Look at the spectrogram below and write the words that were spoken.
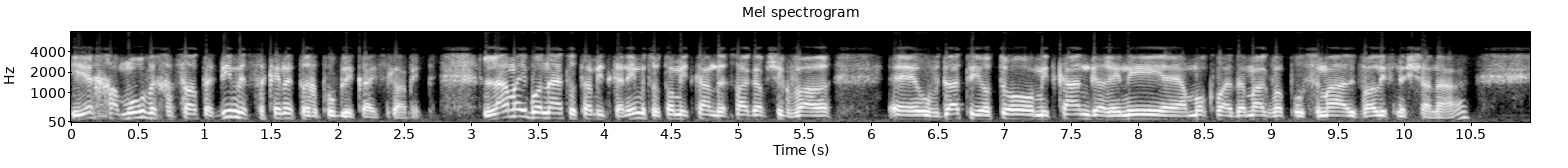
יהיה חמור וחסר תקדים ויסכן את הרפובליקה האסלאמית. למה היא בונה את אותם מתקנים? את אותו מתקן, דרך אגב, שכבר אה, עובדת היותו מתקן מתקן גרעיני אה, עמוק באדמה כבר פורסמה כבר לפני שנה.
